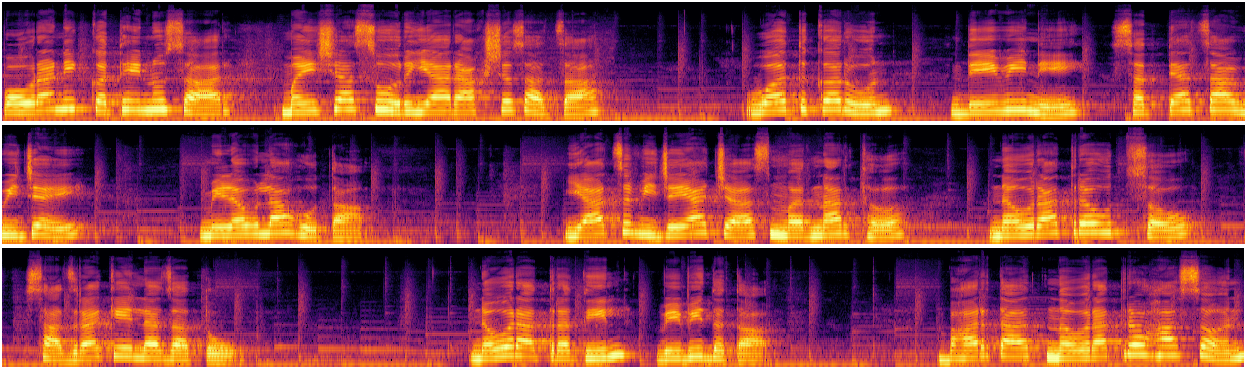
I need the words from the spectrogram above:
पौराणिक कथेनुसार महिषासूर या राक्षसाचा वध करून देवीने सत्याचा विजय मिळवला होता. याच विजयाच्या स्मरणार्थ नवरात्र उत्सव साजरा केला जातो. नवरात्रातील विविधता. भारतात नवरात्र हा सण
